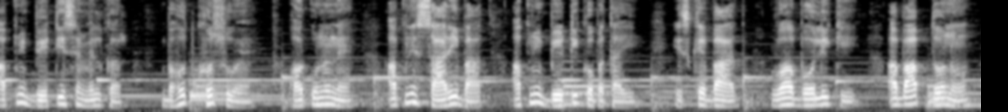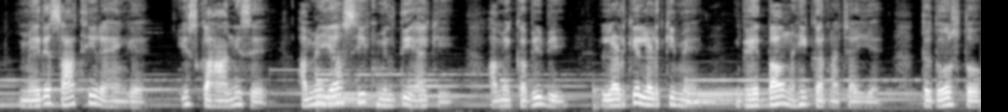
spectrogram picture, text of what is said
अपनी बेटी से मिलकर बहुत खुश हुए और उन्होंने अपनी सारी बात अपनी बेटी को बताई। इसके बाद वह बोली कि, अब आप दोनों मेरे साथ ही रहेंगे। इस कहानी से हमें यह सीख मिलती है कि हमें कभी भी लड़के लड़की में भेदभाव नहीं करना चाहिए। तो दोस्तों,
